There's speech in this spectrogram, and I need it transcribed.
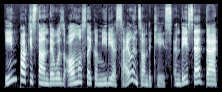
in Pakistan, there was almost like a media silence on the case. And they said that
